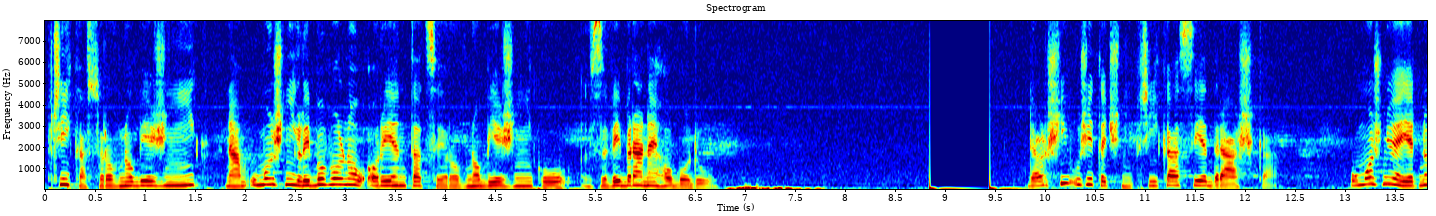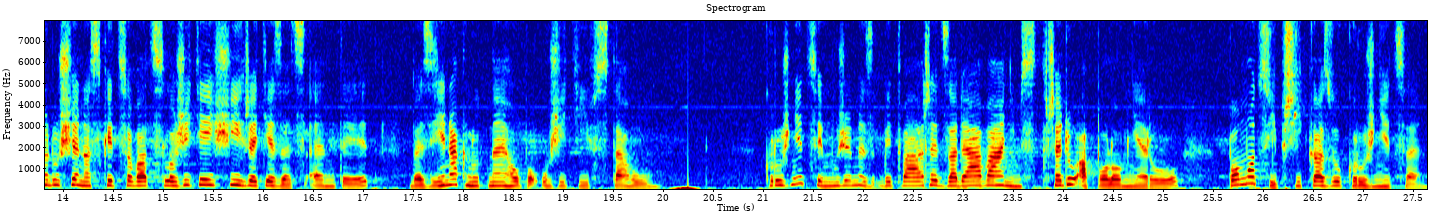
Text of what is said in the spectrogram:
Příkaz rovnoběžník nám umožní libovolnou orientaci rovnoběžníku z vybraného bodu. Další užitečný příkaz je drážka. Umožňuje jednoduše naskicovat složitější řetězec entit bez jinak nutného použití vztahů. Kružnici můžeme vytvářet zadáváním středu a poloměru pomocí příkazu kružnice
